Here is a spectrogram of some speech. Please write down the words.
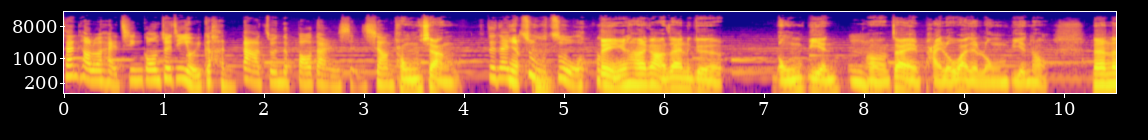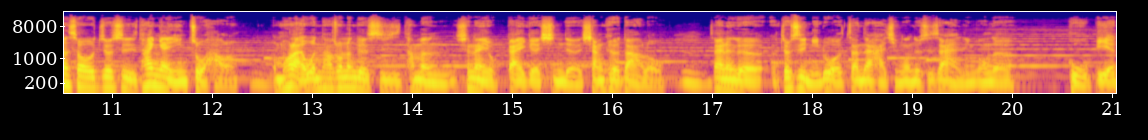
三条轮海清宫最近有一个很大尊的包大人神像，铜像。正在著作。对，因为他刚好在那个龙边，嗯嗯、在牌楼外的龙边哦。那那时候就是他应该已经做好了。嗯我们后来问他说，那个是他们现在有盖一个新的香客大楼，嗯在那个就是你如果站在海清宫，就是在海清宫的湖边，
